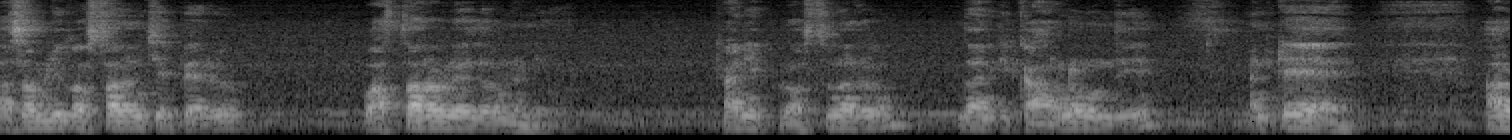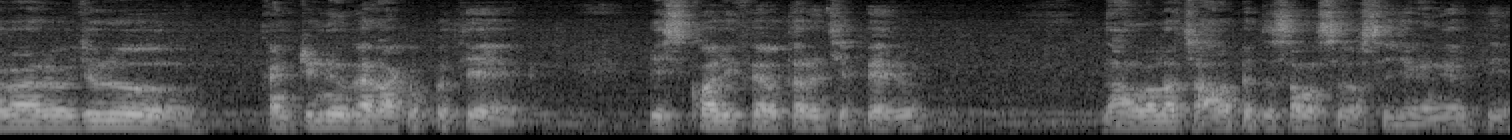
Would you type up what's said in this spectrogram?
అసెంబ్లీకి వస్తానని చెప్పారు. వస్తారో లేదో అని. కానీ ఇప్పుడు వస్తున్నారు. దానికి కారణం ఉంది. అంటే అరవై రోజులు కంటిన్యూగా రాకపోతే డిస్క్వాలిఫై అవుతారని చెప్పారు. దానివల్ల చాలా పెద్ద సమస్యలు వస్తాయి జగన్ గారికి.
